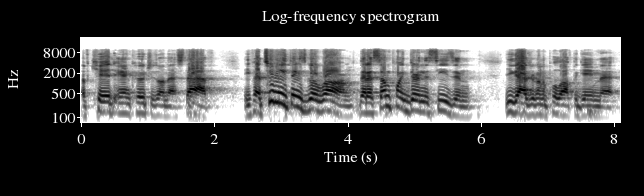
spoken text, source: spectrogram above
of kid and coaches on that staff. You've had too many things go wrong that at some point during the season, you guys are going to pull off the game that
